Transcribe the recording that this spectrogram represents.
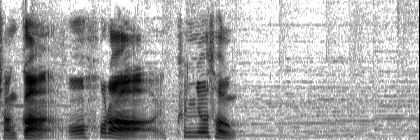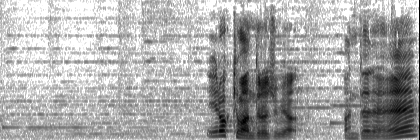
잠깐. 어 호라. 큰 녀석. 이렇게 만들어주면 안되네.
